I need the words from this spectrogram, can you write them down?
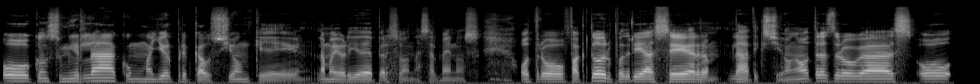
o consumirla con mayor precaución que la mayoría de personas al menos. Otro factor podría ser la adicción a otras drogas o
